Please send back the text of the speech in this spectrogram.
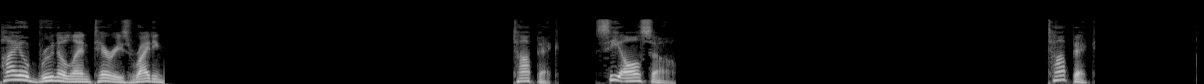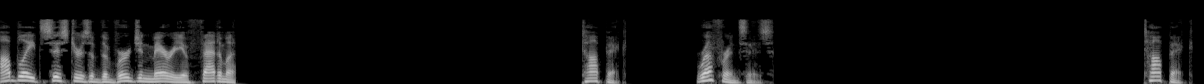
Pio Bruno Lanteri's writing. See also. Oblate Sisters of the Virgin Mary of Fatima. References Topic:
